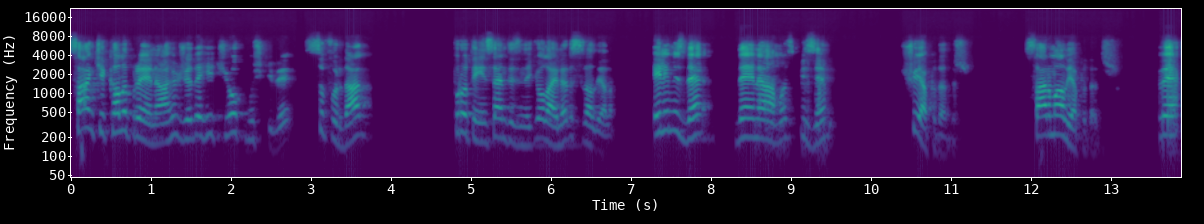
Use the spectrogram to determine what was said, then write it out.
sanki kalıp RNA hücrede hiç yokmuş gibi sıfırdan protein sentezindeki olayları sıralayalım. Elimizde DNA'mız bizim şu yapıdadır. Sarmal yapıdadır. Ve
